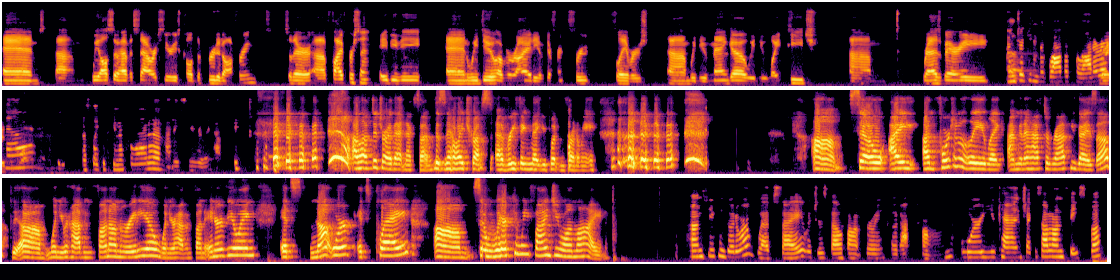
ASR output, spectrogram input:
And um, we also have a sour series called the Fruited Offering. So they're uh, 5% ABV, and we do a variety of different fruit flavors. Um, we do mango, we do white peach, um, raspberry. I'm uh, drinking the guava colada right now, just like a pina colada, and that makes me really happy. I'll have to try that next time because now I trust everything that you put in front of me. Um, so I unfortunately like I'm gonna have to wrap you guys up. Um, when you're having fun on radio, when you're having fun interviewing, it's not work, it's play. Um, so where can we find you online? Um, so you can go to our website, which is bellefontebrewingco.com, or you can check us out on Facebook.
